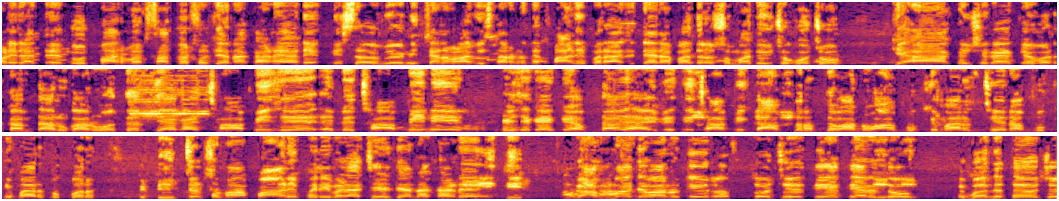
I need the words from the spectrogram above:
મોડી રાત્રે ધોધમાર વરસાદ વરસ્યો, જેના કારણે અનેક નીચાણવાળા વિસ્તારોની અંદર પાણી ભરાયા છે. ત્યારે આપણે દ્રશ્યોમાં જોઈ શકો છો કે આ કહી શકાય કે વડગામ તાલુકાનું અંદર જ્યાં કાંઈ છાપી છે, એટલે છાપીની કહી શકાય કે અમદાવાદ હાઈવે થી છાપી ગામ તરફ જવાનો આ મુખ્ય માર્ગ છે અને મુખ્ય માર્ગ ઉપર ઢીંચણસમાં પાણી ફરી વળ્યા છે, જેના કારણે અહીંથી ગામમાં જવાનો જે રસ્તો છે તે અત્યારે તો બંધ થયો છે.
